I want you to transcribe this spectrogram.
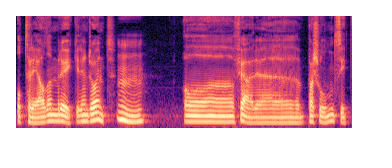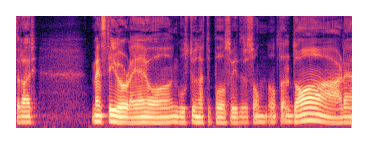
Og tre av dem røyker en joint. Mm. Og fjerde personen sitter der mens de gjør det, og en god stund etterpå osv. Så videre, sånn. Og da er det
